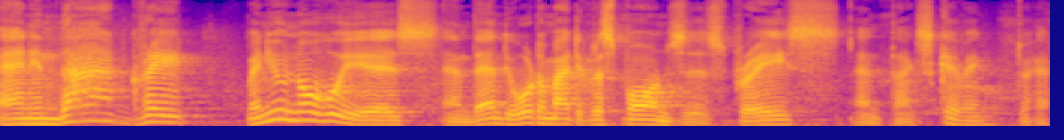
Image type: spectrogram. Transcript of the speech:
And in that great, when you know who He is, and then the automatic response is praise and thanksgiving to Him.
